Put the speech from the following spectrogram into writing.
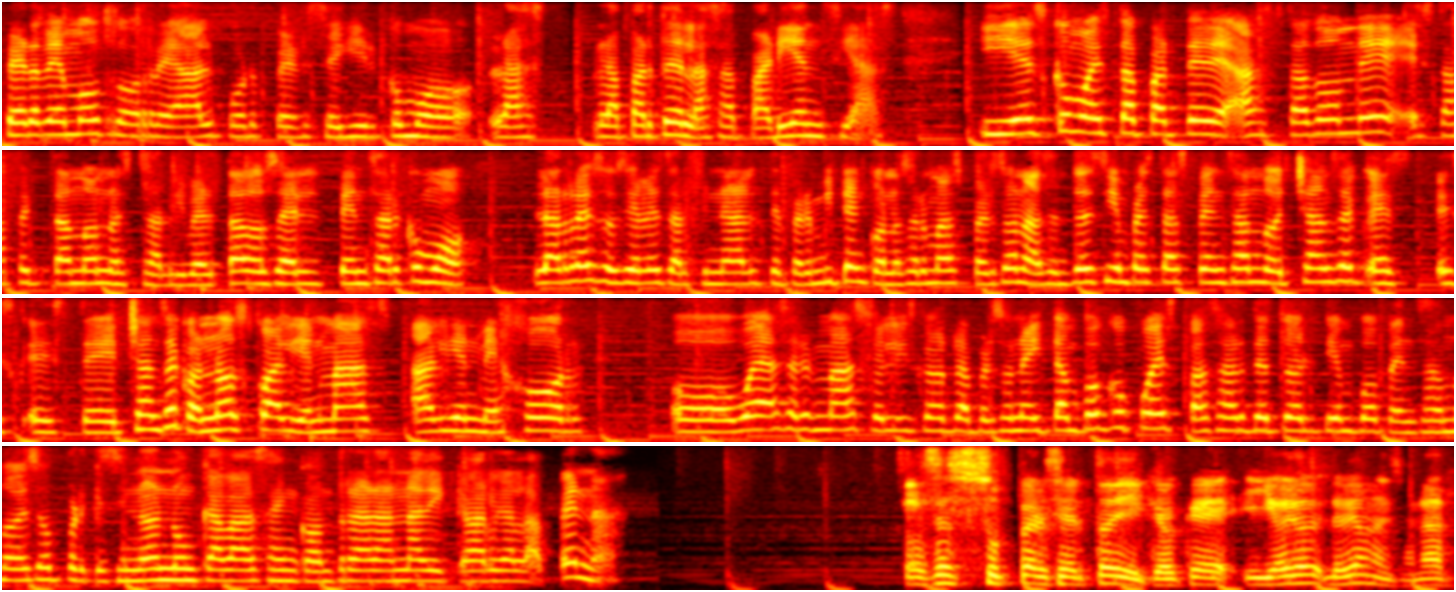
perdemos lo real por perseguir como las, la parte de las apariencias. Y es como esta parte de hasta dónde está afectando nuestra libertad, o sea, el pensar como las redes sociales al final te permiten conocer más personas, entonces siempre estás pensando, chance, es, este, chance conozco a alguien más, alguien mejor, o voy a ser más feliz con otra persona, y tampoco puedes pasarte todo el tiempo pensando eso porque si no, nunca vas a encontrar a nadie que valga la pena. Eso es súper cierto y creo que, y yo lo, voy a mencionar,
